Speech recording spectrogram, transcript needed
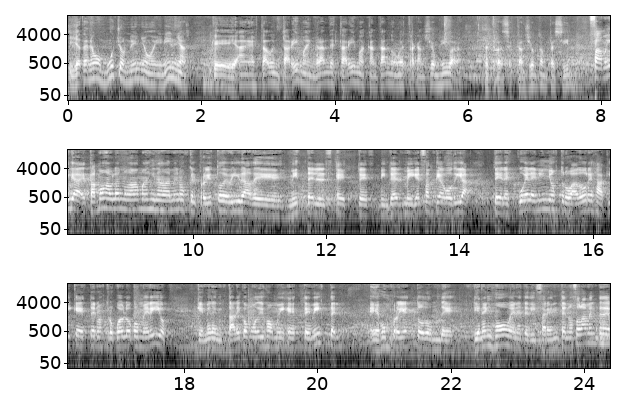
y ya tenemos muchos niños y niñas que han estado en tarimas, en grandes tarimas, cantando nuestra canción jíbara, nuestra canción campesina. Familia, estamos hablando nada más y nada menos que el proyecto de vida de Mr. Este, Miguel Santiago Díaz de la Escuela de Niños Trovadores aquí que es de nuestro pueblo Comerío, que miren, tal y como dijo este Mister, es un proyecto donde tienen jóvenes de diferentes, no solamente de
